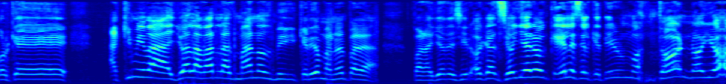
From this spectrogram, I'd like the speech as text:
porque aquí me iba yo a lavar las manos, mi querido Manuel, para, para yo decir, oigan, si oyeron que él es el que tiene un montón, no yo.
